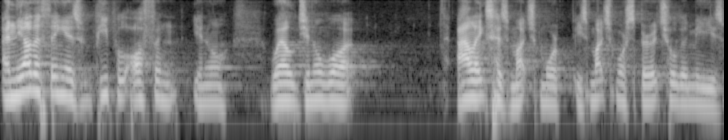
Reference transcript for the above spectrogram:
and the other thing is, people often, you know, well, do you know what? Alex has much more, he's much more spiritual than me. He's,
